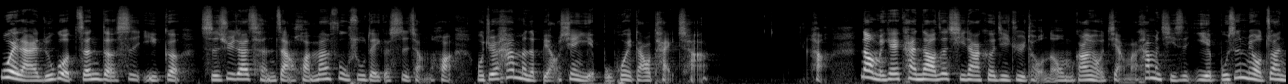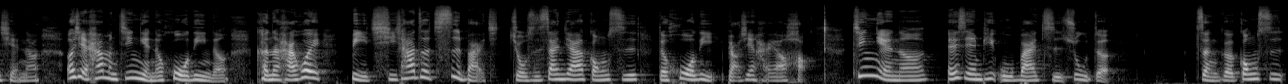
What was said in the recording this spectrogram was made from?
未来如果真的是一个持续在成长、缓慢复苏的一个市场的话，我觉得他们的表现也不会到太差。好，那我们可以看到这七大科技巨头呢，我们刚刚有讲嘛，他们其实也不是没有赚钱呢，而且他们今年的获利呢，可能还会比其他这四百九十三家公司的获利表现还要好。今年呢，S M P 五百指数的整个公司。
